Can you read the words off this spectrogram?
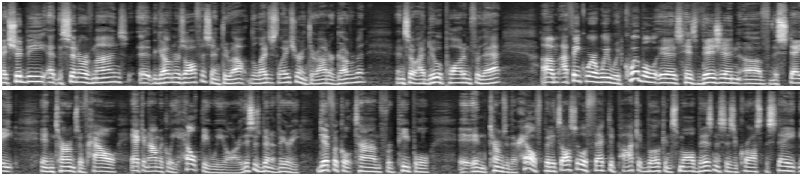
that should be at the center of minds at the governor's office and throughout the legislature and throughout our government. And so I do applaud him for that. Um, I think where we would quibble is his vision of the state in terms of how economically healthy we are. This has been a very difficult time for people in terms of their health, but it's also affected pocketbook and small businesses across the state.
